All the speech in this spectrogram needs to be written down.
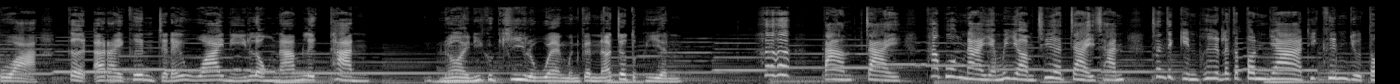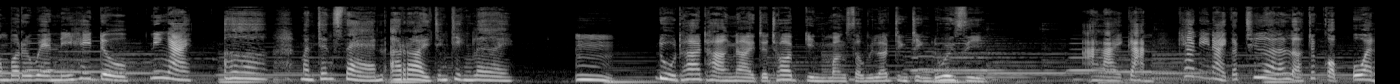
กว่า เกิดอะไรขึ้นจะได้ว่ายหนีลงน้ำลึกทัน นายนี่ก็ขี้ระแวงเหมือนกันนะเจ้าตะเพียนตามใจ ถ้าพวกนายยังไม่ยอมเชื่อใจฉัน ฉันจะกินพืชและก็ต้นหญ้าที่ขึ้นอยู่ตรงบริเวณนี้ให้ดู นี่ไง เออ มันจังแสนอร่อยจริง ๆเลย อืม ดูท่าทางนายจะชอบกินมังสวิรัตจริง ๆ ด้วยสิ อะไรกัน แค่นี้นายก็เชื่อแล้วเหรอเจ้ากบอ้วน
